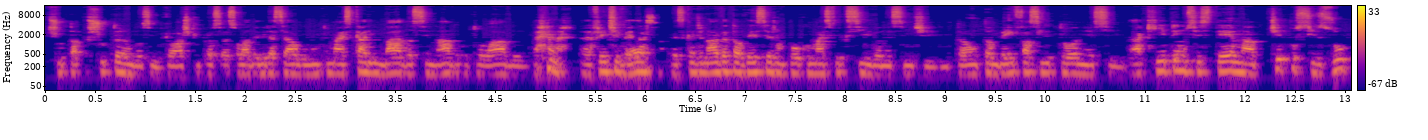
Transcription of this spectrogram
chuta, chutando assim, porque eu acho que o processo lá deveria ser algo muito mais carimbado, assinado, rotulado, é, frente e versa. A Escandinávia talvez seja um pouco mais flexível nesse sentido. Então também facilitou nesse. Aqui tem um sistema tipo SISU,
